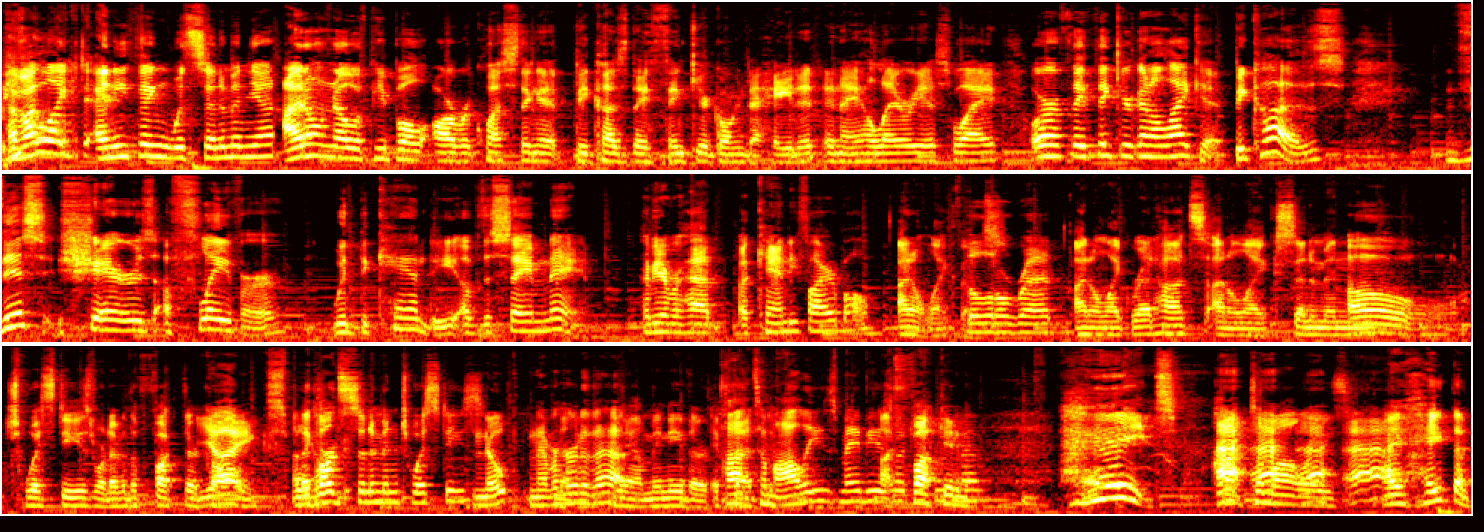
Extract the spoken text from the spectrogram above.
Have I liked anything with cinnamon yet? I don't know if people are requesting it because they think you're going to hate it in a hilarious way, or if they think you're going to like it, because this shares a flavor with the candy of the same name. Have you ever had a candy fireball? I don't like those. The little red. I don't like Red Hots. I don't like cinnamon Oh. twisties, whatever the fuck they're Yikes. called. Are they called cinnamon twisties? Nope, never No. heard of that. Yeah, me neither. If Hot that- tamales, maybe. Is I fucking hate hot tamales. I hate them.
